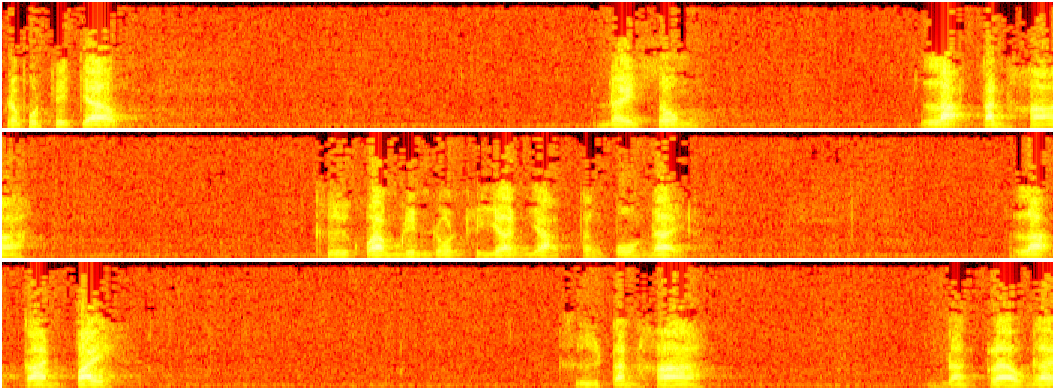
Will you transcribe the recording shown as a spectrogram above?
พระพุทธเจ้า ได้ทรงละตัณหา คือความริ้นรนทยานอยากทั้งปวงได้ ละการไป คือตัณหา ดังกล่าวได้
